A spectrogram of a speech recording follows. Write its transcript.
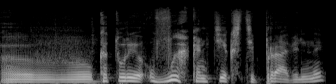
э, которые в их контексте правильны,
